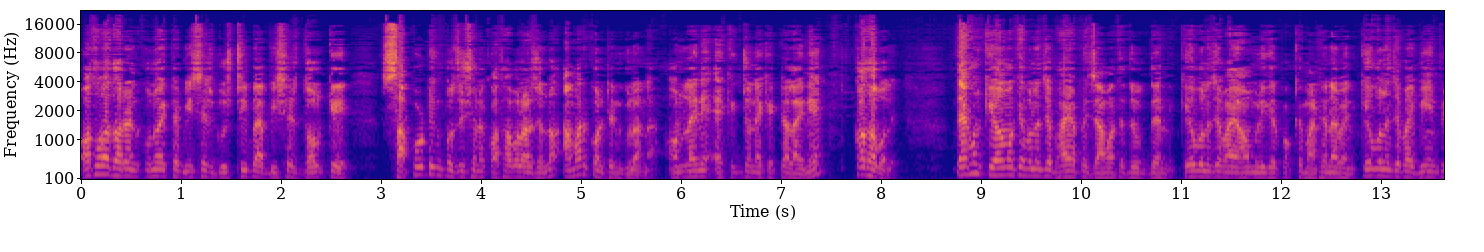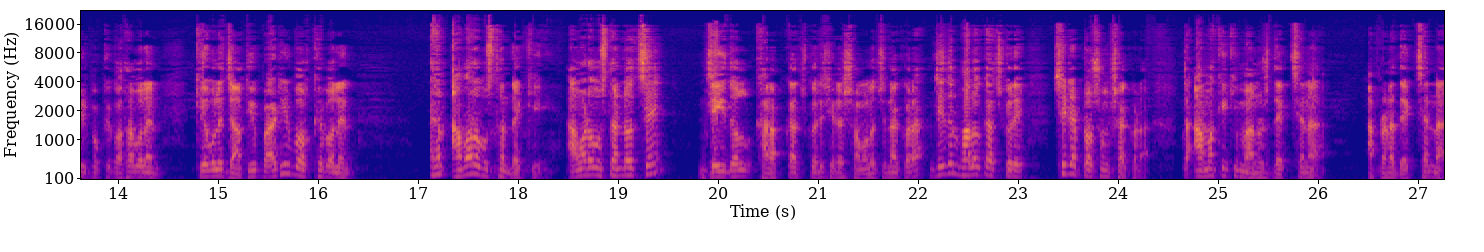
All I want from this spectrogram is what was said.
অথবা ধরেন কোনো একটা বিশেষ গোষ্ঠী বা বিশেষ দলকে সাপোর্টিং পজিশনে কথা বলার জন্য আমার কন্টেন্টগুলো না। অনলাইনে এক একজন এক একটা লাইনে কথা বলে। তো এখন কেউ আমাকে বলেন যে, ভাই, আপনি জামাতে যোগ দেন। কেউ বলেন যে, ভাই, আওয়ামী লীগের পক্ষে মাঠে নামেন। কেউ বলেন যে, ভাই, বিএনপির পক্ষে কথা বলেন। কেউ বলে, জাতীয় পার্টির পক্ষে বলেন। এখন আমার অবস্থানটা কি? আমার অবস্থানটা হচ্ছে যেই দল খারাপ কাজ করে সেটা সমালোচনা করা, যেই দল ভালো কাজ করে সেটা প্রশংসা করা। তো আমাকে কি মানুষ দেখছে না? আপনারা দেখছেন না?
